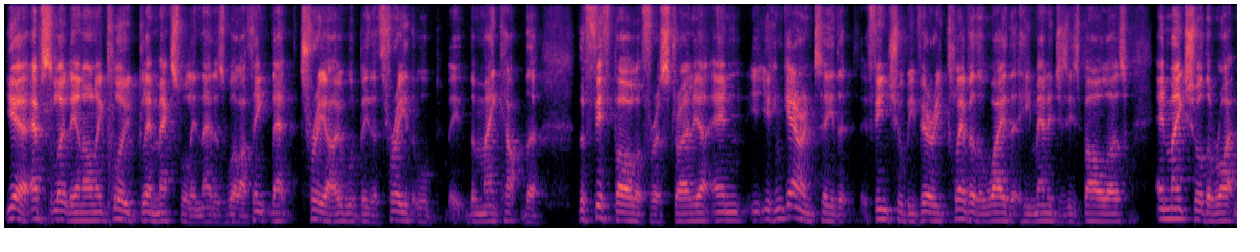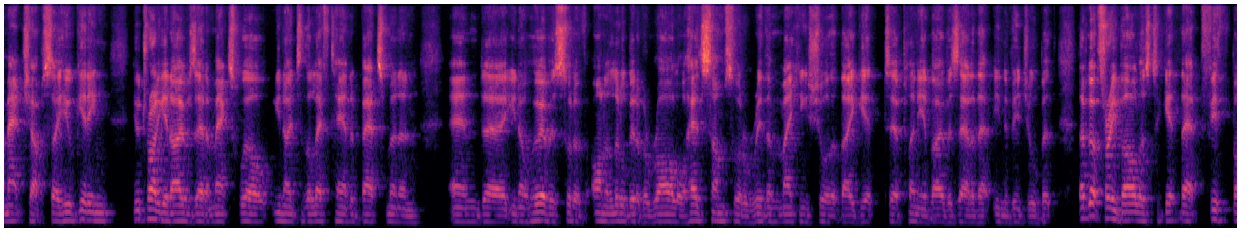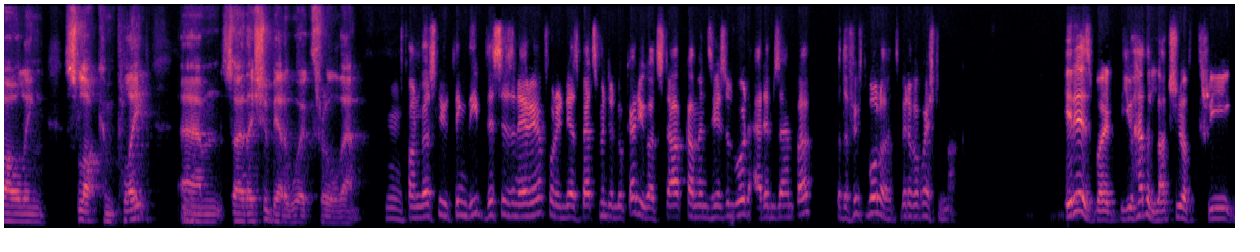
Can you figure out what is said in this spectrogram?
Yeah, absolutely. And I'll include Glenn Maxwell in that as well. I think that trio would be the three that will be, the make up the the fifth bowler for Australia. And you can guarantee that Finch will be very clever the way that he manages his bowlers and make sure the right matchup. So he'll getting he'll try to get overs out of Maxwell, you know, to the left-handed batsman and and uh, you know whoever's sort of on a little bit of a roll or has some sort of rhythm, making sure that they get uh, plenty of overs out of that individual. But they've got three bowlers to get that fifth bowling slot complete, hmm. um, so they should be able to work through all that. Mm. Conversely, you think Deep, this is an area for India's batsmen to look at. You got Starc, Cummins, Hazlewood, Adam Zampa, but the fifth bowler, it's a bit of a question mark. It is, but you have the luxury of three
